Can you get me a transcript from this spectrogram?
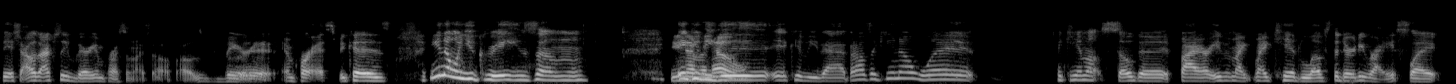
fish. I was actually very impressed with myself. I was very impressed because you know when you create some, You it could be know. good, it could be bad. But I was like, you know what? It came out so good, fire. Even my my kid loves the dirty rice. Like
